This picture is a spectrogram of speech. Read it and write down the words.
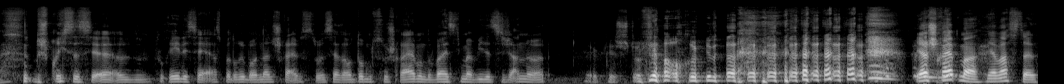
Du besprichst es ja, also du redest ja erstmal drüber und dann schreibst du. Ist ja auch dumm zu schreiben und du weißt nicht mal, wie das sich anhört. Okay, stimmt auch wieder. Ja, schreib mal. Ja, was denn?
